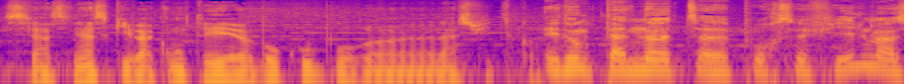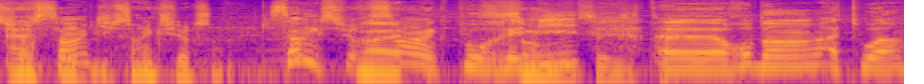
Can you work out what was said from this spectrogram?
c'est un cinéaste qui va compter euh, beaucoup pour euh, la suite. Quoi. Et donc ta note pour ce film sur Ah, c'est 5 du 5 sur 5. 5 sur Ouais. 5 pour Rémi. Euh, Robin, à toi.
